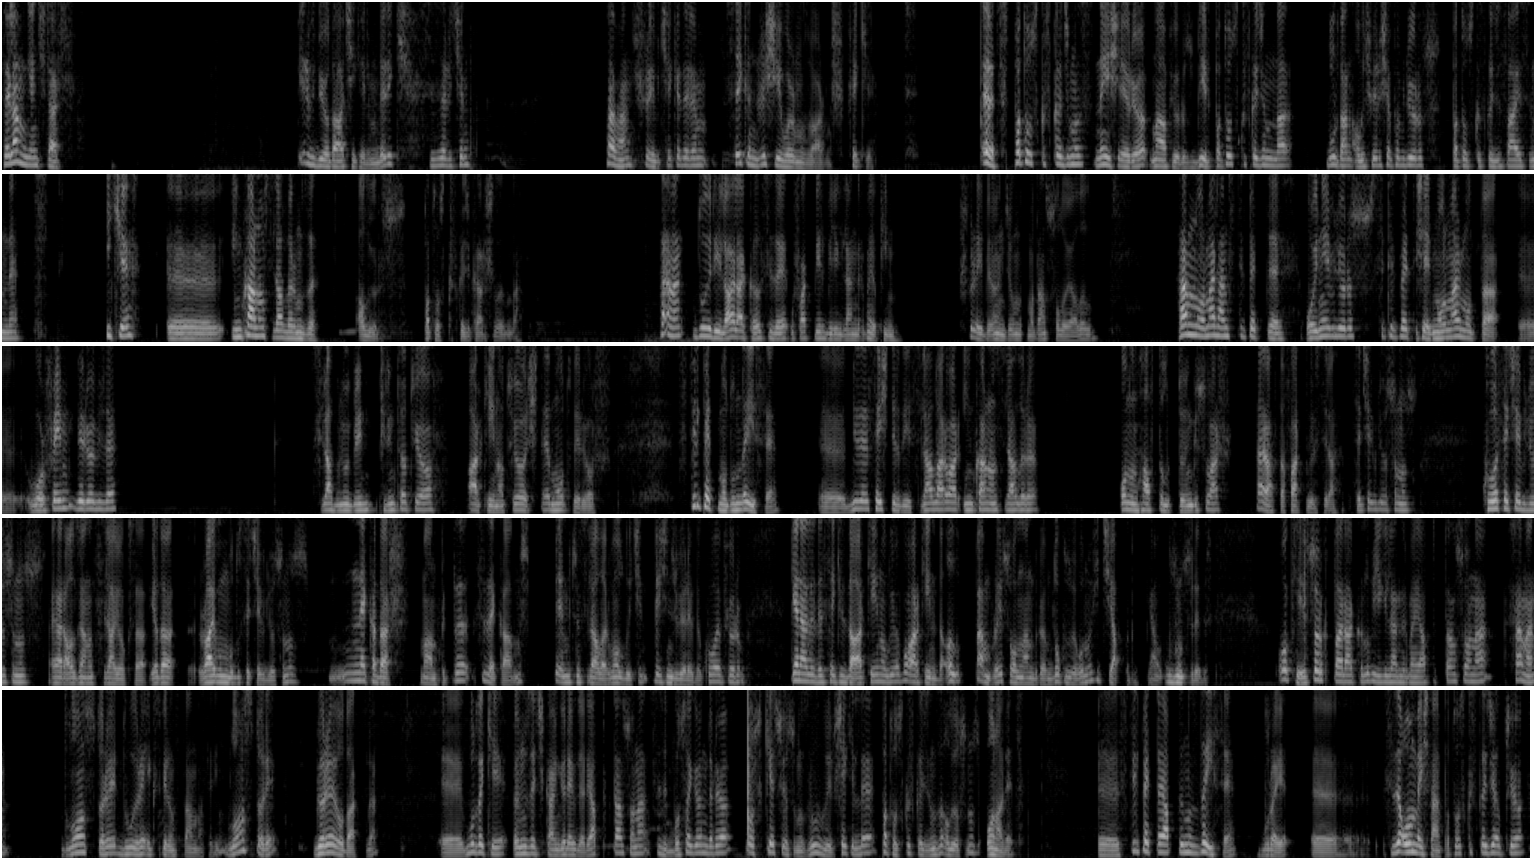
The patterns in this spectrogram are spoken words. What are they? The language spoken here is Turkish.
Selam gençler. Bir video daha çekelim dedik sizler için. Hemen şurayı bir check edelim. Second receiver'ımız varmış. Peki. Evet, Patos kıskacımız ne işe yarıyor? Ne yapıyoruz? Bir, Patos kıskacında buradan alışveriş yapabiliyoruz. Patos kıskacı sayesinde. İki, e, Incarno silahlarımızı alıyoruz. Patos kıskacı karşılığında. Hemen duyuru alakalı size ufak bir bilgilendirme yapayım. Şurayı bir önce unutmadan soloya alalım. Hem normal hem Steelpad'de oynayabiliyoruz. Steelpad şey normal modda e, Warframe veriyor bize. Silah blueprint print atıyor. Arcane atıyor. işte mod veriyor. Steelpad modunda ise e, bize seçtirdiği silahlar var. Incarnon silahları. Onun haftalık döngüsü var. Her hafta farklı bir silah seçebiliyorsunuz. Kuva seçebiliyorsunuz eğer alacağınız silah yoksa ya da Rival modu seçebiliyorsunuz. Ne kadar mantıklı size kalmış. Benim bütün silahlarım olduğu için 5. görevde kuva yapıyorum. Genelde de 8'de Arcane oluyor. Bu Arcane'i de alıp ben burayı sonlandırıyorum. 9 ve 10'u hiç yapmadım. Yani uzun süredir. Okey. Circuit'la alakalı bilgilendirme yaptıktan sonra hemen Lone Story ve Dewey Experience'dan bahsedeyim. Lone Story görev odaklı. Ee, buradaki önünüze çıkan görevleri yaptıktan sonra sizi boss'a gönderiyor. Boss'u kesiyorsunuz hızlı bir şekilde patos kıskacınızı alıyorsunuz 10 adet. Ee, Steelpad'de yaptığınızda ise burayı e, size 15 tane patos kıskacı atıyor.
